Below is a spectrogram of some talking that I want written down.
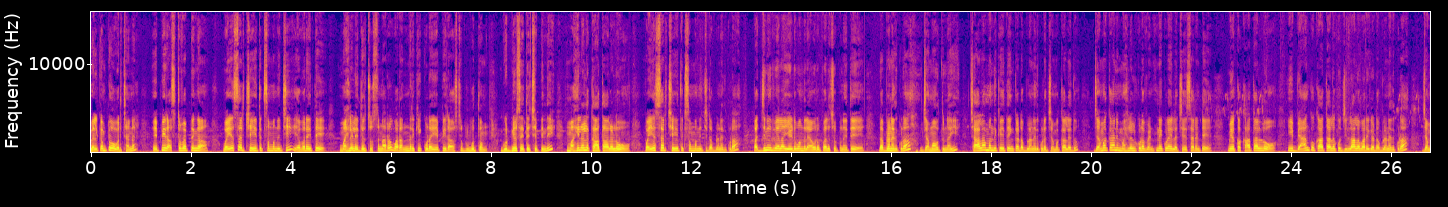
Welcome to our channel. AP రాష్ట్ర వ్యాప్తంగా వైఎస్ఆర్ చేయుతకు సంబంధించి ఎవరైతే మహిళలు ఎదురు చూస్తున్నారో వారందరికీ కూడా ఏపీ రాష్ట్ర ప్రభుత్వం గుడ్ న్యూస్ అయితే చెప్పింది. మహిళల ఖాతాలలో వైఎస్ఆర్ చేయుతకు సంబంధించి డబ్బులు అనేది కూడా పద్దెనిమిది వేల ఏడు వందల యాభై రూపాయల చొప్పున అయితే డబ్బులు అనేది కూడా జమ అవుతున్నాయి. చాలామందికి అయితే ఇంకా డబ్బులు అనేది కూడా జమ కాలేదు. జమ కాని మహిళలు కూడా వెంటనే కూడా ఇలా చేశారంటే మీ యొక్క ఖాతాల్లో ఈ బ్యాంకు ఖాతాలకు జిల్లాల వారీగా డబ్బులు అనేది కూడా జమ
